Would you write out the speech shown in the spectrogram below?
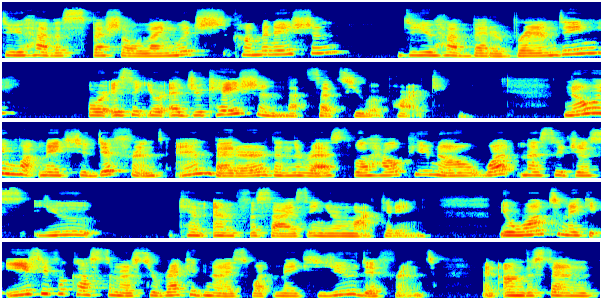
Do you have a special language combination? Do you have better branding? Or is it your education that sets you apart? Knowing what makes you different and better than the rest will help you know what messages you can emphasize in your marketing. You want to make it easy for customers to recognize what makes you different and understand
